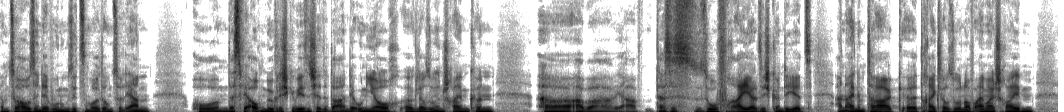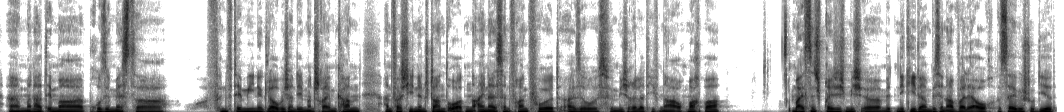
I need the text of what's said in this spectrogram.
ähm, zu Hause in der Wohnung sitzen wollte, um zu lernen. Und das wäre auch möglich gewesen. Ich hätte da an der Uni auch äh, Klausuren schreiben können. Äh, aber ja, das ist so frei. Also ich könnte jetzt an einem Tag äh, drei Klausuren auf einmal schreiben. Äh, man hat immer pro Semester fünf Termine, glaube ich, an denen man schreiben kann, an verschiedenen Standorten. Einer ist in Frankfurt, also ist für mich relativ nah auch machbar. Meistens spreche ich mich äh, mit Niki da ein bisschen ab, weil er auch dasselbe studiert.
